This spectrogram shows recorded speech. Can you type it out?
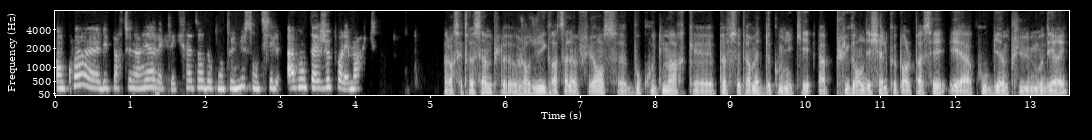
en quoi euh, les partenariats avec les créateurs de contenu sont-ils avantageux pour les marques? Alors c'est très simple. Aujourd'hui, grâce à l'influence, beaucoup de marques euh, peuvent se permettre de communiquer à plus grande échelle que par le passé et à coût bien plus modéré.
